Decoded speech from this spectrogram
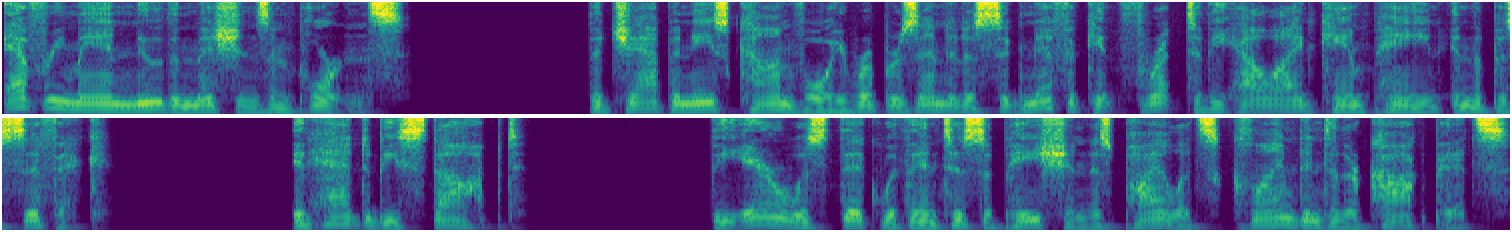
Every man knew the mission's importance. the Japanese convoy represented a significant threat to the Allied campaign in the Pacific. It had to be stopped. The air was thick with anticipation as pilots climbed into their cockpits,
